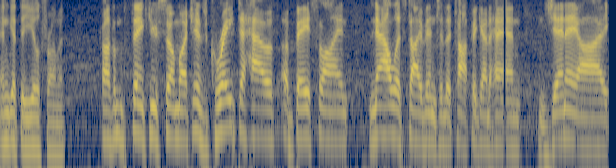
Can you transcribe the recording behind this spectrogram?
and get the yield from it. Goutham, thank you so much. It's great to have a baseline. Now let's dive into the topic at hand, Gen AI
